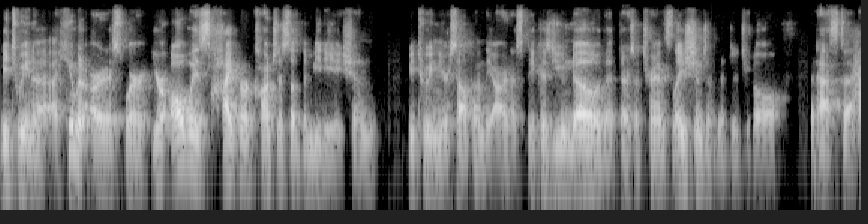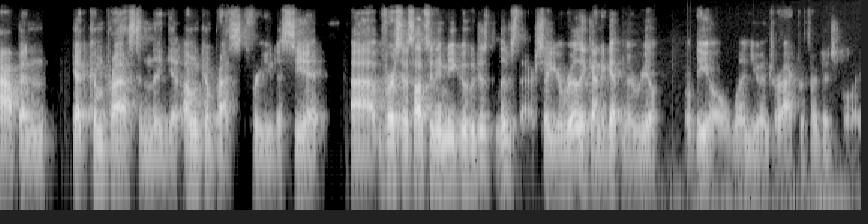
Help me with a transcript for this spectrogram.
between a, a human artist where you're always hyper conscious of the mediation between yourself and the artist because you know that there's a translation to the digital that has to happen, get compressed, and then get uncompressed for you to see it. Uh, versus Hatsune Miku, who just lives there. So you're really kind of getting the real deal when you interact with her digitally.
